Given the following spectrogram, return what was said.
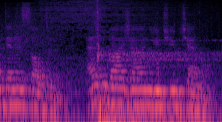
Dennis Sultan, Azerbaijan YouTube channel.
